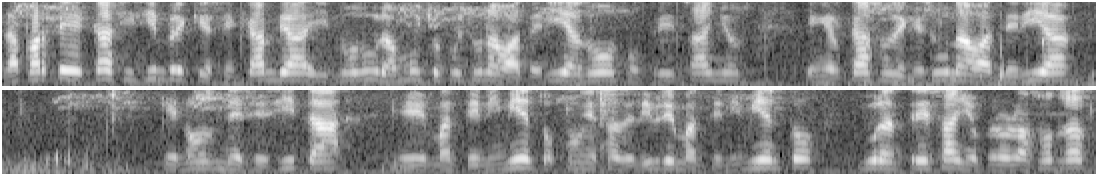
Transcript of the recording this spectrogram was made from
la parte casi siempre que se cambia y no dura mucho, pues una batería dos o tres años en el caso de que es una batería que no necesita eh, mantenimiento, son esas de libre mantenimiento, duran tres años, pero las otras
